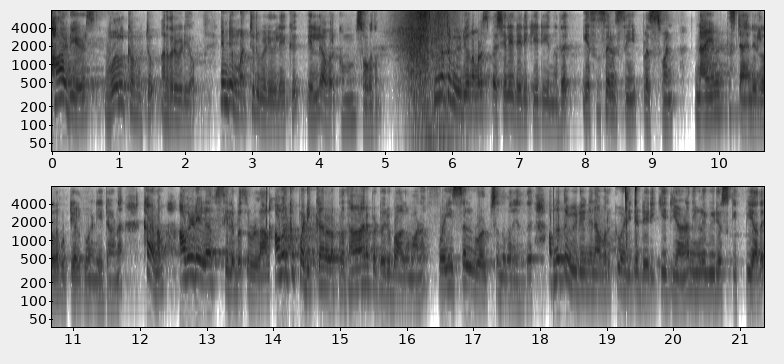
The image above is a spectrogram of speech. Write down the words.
Hi dears welcome to another video എന്റെ മറ്റൊരു വീഡിയോയിലേക്ക് എല്ലാവർക്കും സ്വാഗതം. ഇന്നത്തെ വീഡിയോ നമ്മൾ സ്പെഷ്യലി ഡെഡിക്കേറ്റ് ചെയ്യുന്നത് S S L C plus one ninth സ്റ്റാൻഡേർഡിലുള്ള കുട്ടികൾക്ക് വേണ്ടിയിട്ടാണ്. കാരണം അവരുടെ എല്ലാ സിലബസിലുള്ള അവർക്ക് പഠിക്കാനുള്ള പ്രധാനപ്പെട്ട ഒരു ഭാഗമാണ് ഫ്രൈസൽ വേർബ്സ് എന്ന് പറയുന്നത്. അന്നത്തെ വീഡിയോ ഞാൻ അവർക്ക് വേണ്ടിയിട്ട് ഡെഡിക്കേറ്റ് ചെയ്യാണ്. നിങ്ങൾ ഈ വീഡിയോ സ്കിപ്പ് ചെയ്യാതെ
